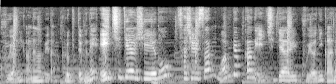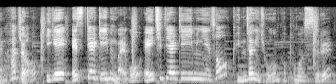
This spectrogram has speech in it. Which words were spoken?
구현이 가능합니다. 그렇기 때문에 HDR 시에도 사실상 완벽한 HDR 구현이 가능하죠. 이게 SDR 게이밍 말고 HDR 게이밍에서 굉장히 좋은 퍼포먼스를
